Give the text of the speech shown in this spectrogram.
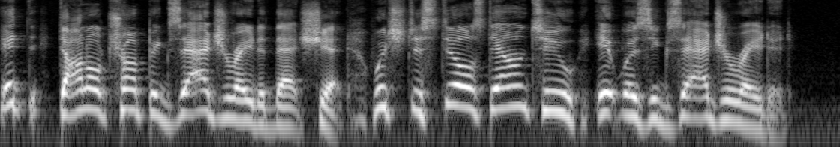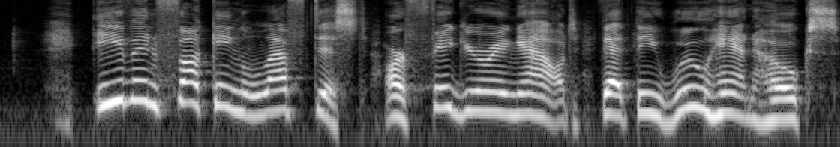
it, Donald Trump exaggerated that shit, which distills down to it was exaggerated. Even fucking leftists are figuring out that the Wuhan hoax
